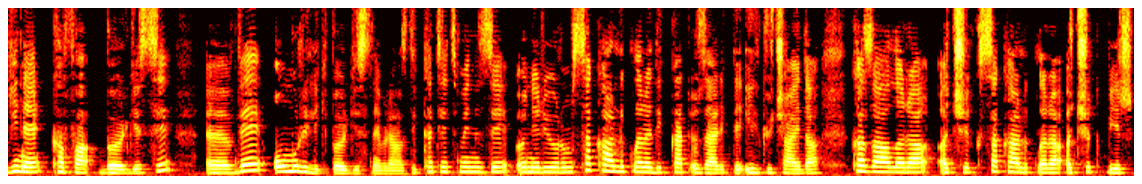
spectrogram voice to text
yine kafa bölgesi e, ve omurilik bölgesine biraz dikkat etmenizi öneriyorum. Sakarlıklara dikkat özellikle ilk 3 ayda. Kazalara açık, sakarlıklara açık bir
